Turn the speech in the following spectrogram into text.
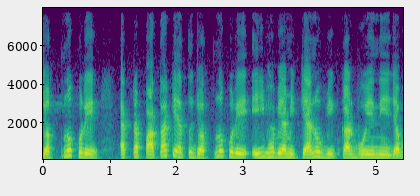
যত্ন করে, একটা পাতাকে এত যত্ন করে এইভাবে আমি কেন বেকার বয়ে নিয়ে যাব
